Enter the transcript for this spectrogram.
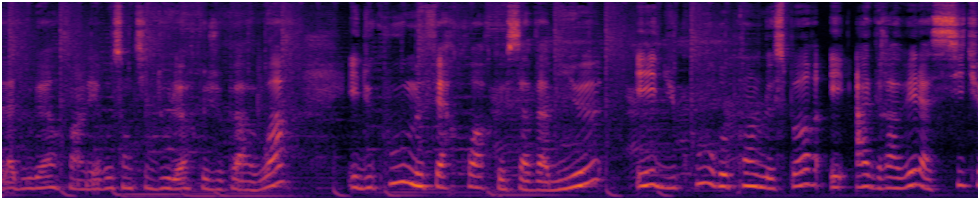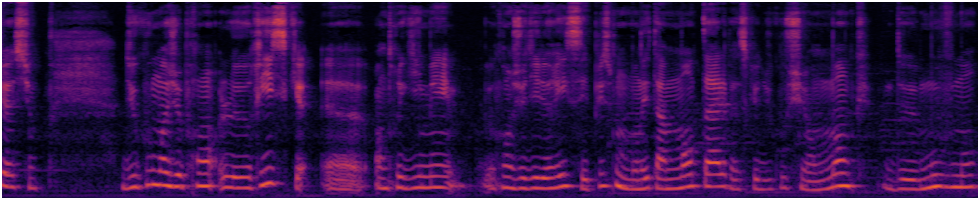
la douleur, enfin les ressentis de douleur que je peux avoir, et du coup me faire croire que ça va mieux, et du coup reprendre le sport et aggraver la situation. Du coup, moi, je prends le risque, euh, entre guillemets, quand je dis le risque, c'est plus mon, état mental, parce que du coup, je suis en manque de mouvement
